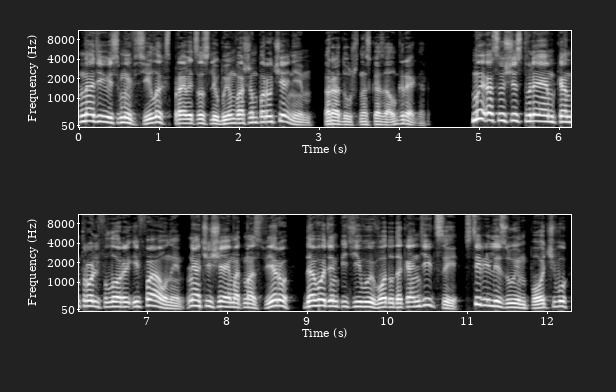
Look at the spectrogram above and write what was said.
надеюсь, мы в силах справиться с любым вашим поручением», — радушно сказал Грегор. Мы осуществляем контроль флоры и фауны, очищаем атмосферу, доводим питьевую воду до кондиции, стерилизуем почву,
